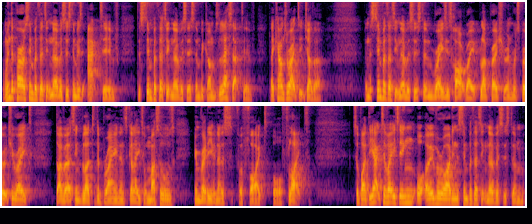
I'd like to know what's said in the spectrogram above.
And when the parasympathetic nervous system is active, the sympathetic nervous system becomes less active. They counteract each other. And the sympathetic nervous system raises heart rate, blood pressure, and respiratory rate, diverting blood to the brain and skeletal muscles in readiness for fight or flight. So, by deactivating or overriding the sympathetic nervous system,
